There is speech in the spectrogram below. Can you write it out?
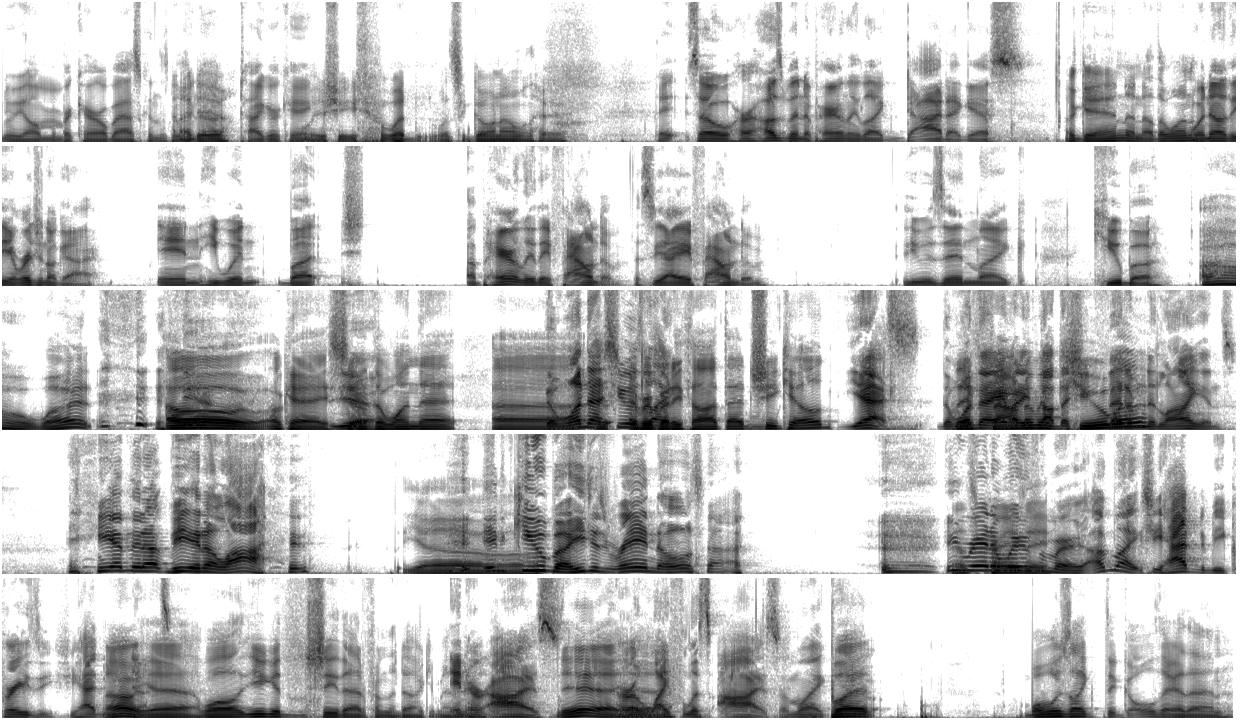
Do y'all remember Carole Baskins? I do. Tiger King. what is she? What what's going on with her? They, so her husband apparently like died. I guess. Again, another one. Well, no, the original guy. And he wouldn't. But sh- apparently they found him. The CIA found him. He was in like Cuba. Oh, what? Oh, okay. So Yeah. the one that uh The one that she was everybody like- thought that she killed. Yes, the They one that found everybody him in thought that she fed him Cuba? to lions. he ended up being alive Yeah. in Cuba. He just ran the whole time. He That's ran away crazy. from her. I'm like, she had to be crazy. She had to be Oh nuts. yeah. Well, you could see that from the documentary. in her eyes, Yeah. her yeah. lifeless eyes. I'm like, But what was like the goal there then?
